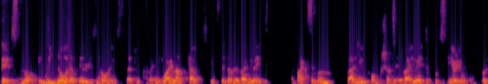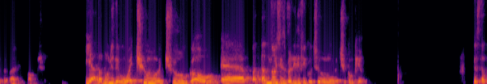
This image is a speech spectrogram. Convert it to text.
there's no, we know that there is noise that would why not calc instead of evaluate a maximum value function, evaluate a posterior for the value function? Yeah, that would be the way to to go, uh, but that noise is very difficult to to compute. Because that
